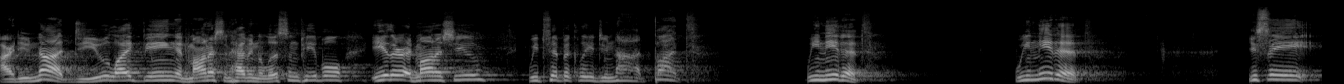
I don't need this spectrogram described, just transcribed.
I do not. Do you like being admonished and having to listen to people either admonish you? We typically do not, but we need it. We need it. You see,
